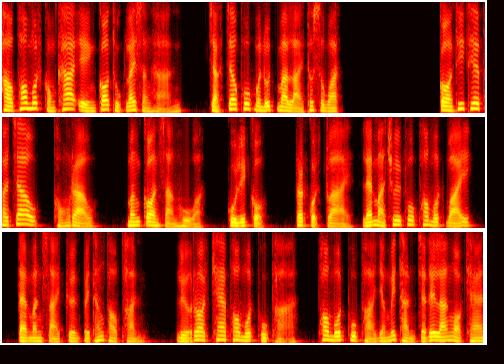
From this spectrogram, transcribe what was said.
เผ่าพ่อมดของข้าเองก็ถูกไล่สังหาร จากเจ้าพวกมนุษย์มาหลายทศวรรษ ก่อนที่เทพเจ้าของเรา มังกรสามหัว กุลิโกะปรากฏกลายและมาช่วยพวกพ่อมดไว้ แต่มันสายเกินไปทั้งเผ่าพันธุ์หลือรอดแค่พ่อมดภูผา พ่อมดภูผายังไม่ทันจะได้ล้างออกแค้น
